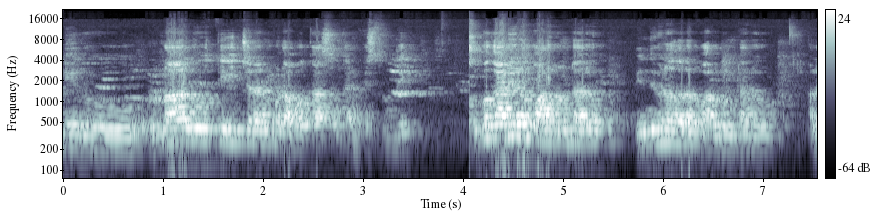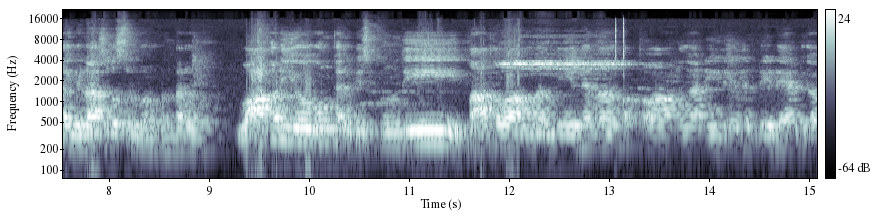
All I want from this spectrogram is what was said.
మీరు రుణాలు తీర్చడానికి కూడా అవకాశం కనిపిస్తుంది. శుభకార్యంలో పాల్గొంటారు విందు వినోదాల్లో పాల్గొంటారు అలాగే విలాస వస్తువులు కొనుక్కుంటారు. వాహన యోగం కనిపిస్తుంది. పాత వాహనం ఏదైనా కొత్త వాహనం కానీ లేదంటే డైరెక్ట్గా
